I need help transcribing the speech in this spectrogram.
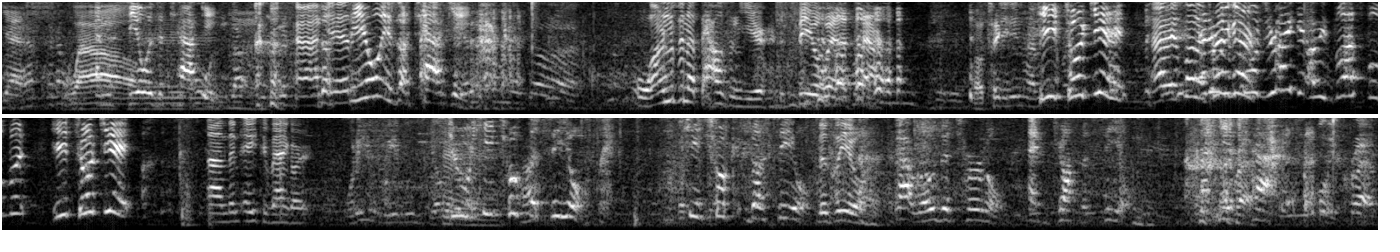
Yes. Wow. And the seal is attacking. The seal is attacking. once in a thousand year, the seal will attack. I'll take. He took it. And it's not a And it was trigger. full dragon. I mean blastful, but he took it. And then eight to Vanguard. What are you Dude, he took the seal. He took the seal. The seal. Pat rode the turtle and got the seal. And he attacked. Holy crap.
